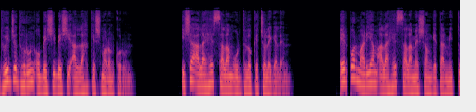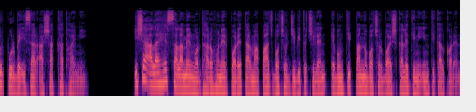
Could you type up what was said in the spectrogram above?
ধৈর্য ধরুন ও বেশি বেশি আল্লাহকে স্মরণ করুন। ঈশা আলাহেস সালাম ঊর্ধ্বলোকে চলে গেলেন। এরপর মারিয়াম আলাহেস সালামের সঙ্গে তার মৃত্যুর পূর্বে ঈসার আর সাক্ষাৎ হয়নি। ঈশা আলাহেস সালামের মর্ধারোহণের পরে তার মা পাঁচ বছর জীবিত ছিলেন এবং তিপ্পান্ন বছর বয়সকালে তিনি ইন্তিকাল করেন।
